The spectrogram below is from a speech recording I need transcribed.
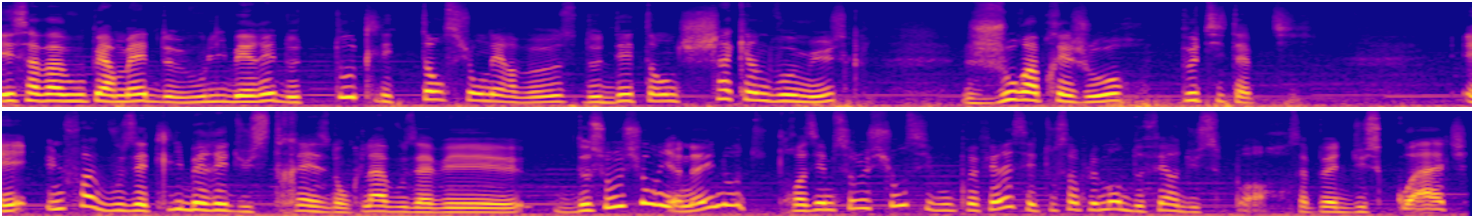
Et ça va vous permettre de vous libérer de toutes les tensions nerveuses, de détendre chacun de vos muscles jour après jour, petit à petit. Et une fois que vous êtes libéré du stress, donc là vous avez deux solutions, il y en a une autre. Troisième solution, si vous préférez, c'est tout simplement de faire du sport. Ça peut être du squash,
